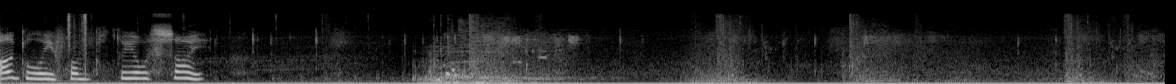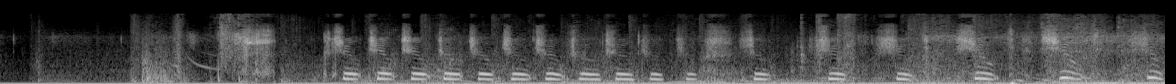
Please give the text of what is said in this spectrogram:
ugly from clear sight. shoot, shoot, shoot, shoot, shoot, shoot, shoot, shoot, shoot, shoot, shoot, shoot, shoot, shoot, shoot, shoot, shoot,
